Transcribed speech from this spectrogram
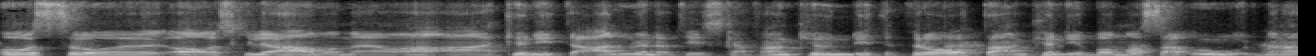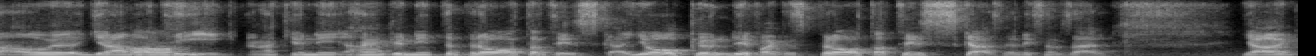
Och så eh, ja, skulle han vara med och han, han, kunde inte använda tyskan för han kunde inte prata. Han kunde ju bara massa ord men han, och grammatik. Men han kunde, han kunde inte prata tyska. Jag kunde ju faktiskt prata tyska. Så liksom så här, jag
